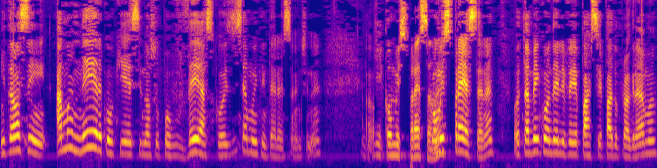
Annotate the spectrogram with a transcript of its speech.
Então assim a maneira com que esse nosso povo vê as coisas isso é muito interessante, né? E como expressa, como né? expressa, né? Ou também quando ele veio participar do programa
